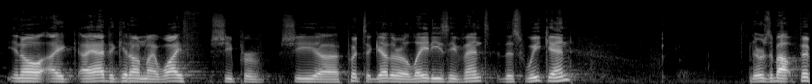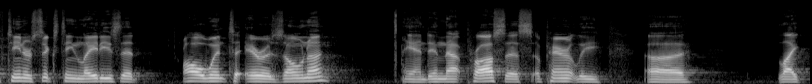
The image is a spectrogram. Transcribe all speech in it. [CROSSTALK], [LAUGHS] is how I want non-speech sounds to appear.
you know, I, I had to get on my wife. She, she uh, put together a ladies' event this weekend. There was about 15 or 16 ladies that all went to Arizona. And in that process, apparently, uh, like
